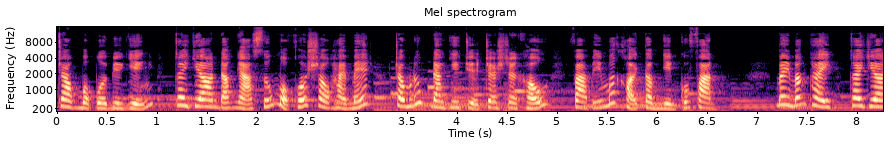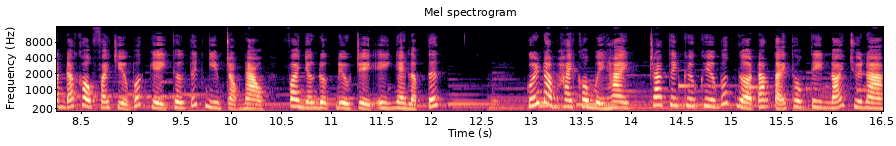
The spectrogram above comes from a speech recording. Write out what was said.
Trong một buổi biểu diễn, Taeyeon đã ngã xuống một khối sâu 2 mét trong lúc đang di chuyển trên sân khấu và biến mất khỏi tầm nhìn của fan. May mắn thay, Taeyeon đã không phải chịu bất kỳ thương tích nghiêm trọng nào và nhận được điều trị y ngay lập tức. Cuối năm 2012, trang tin QQ bất ngờ đăng tải thông tin nói Juna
